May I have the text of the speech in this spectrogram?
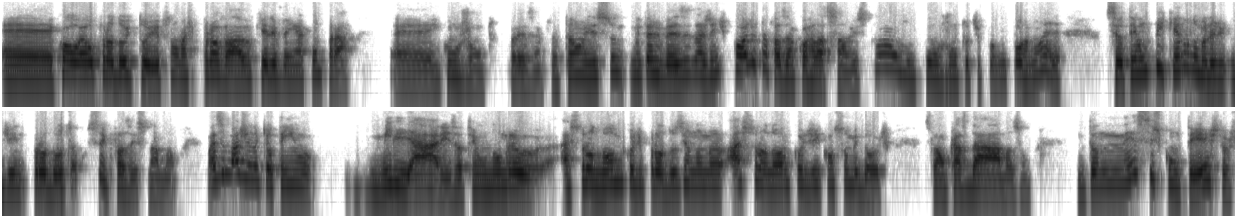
é, qual é o produto Y mais provável que ele venha a comprar é, em conjunto, por exemplo. Então, isso, muitas vezes, a gente pode estar fazendo correlação. Isso não é um conjunto, tipo, pô, não é... Se eu tenho um pequeno número de, de produtos, eu consigo fazer isso na mão. Mas imagina que eu tenho milhares, eu tenho um número astronômico de produtos e um número astronômico de consumidores. Sei lá, um caso da Amazon. Então, nesses contextos,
